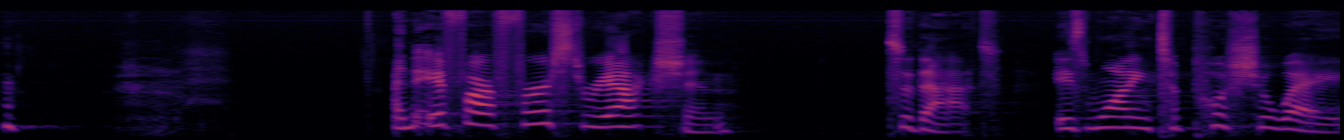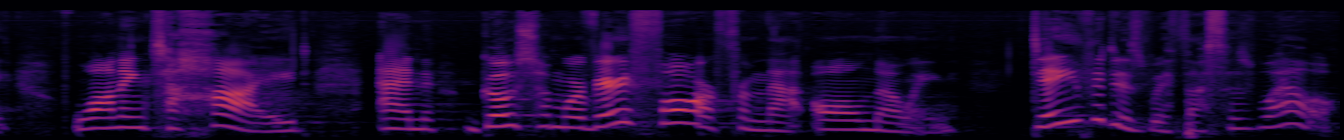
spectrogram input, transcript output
and if our first reaction to that is wanting to push away, wanting to hide, and go somewhere very far from that all knowing, David is with us as well.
